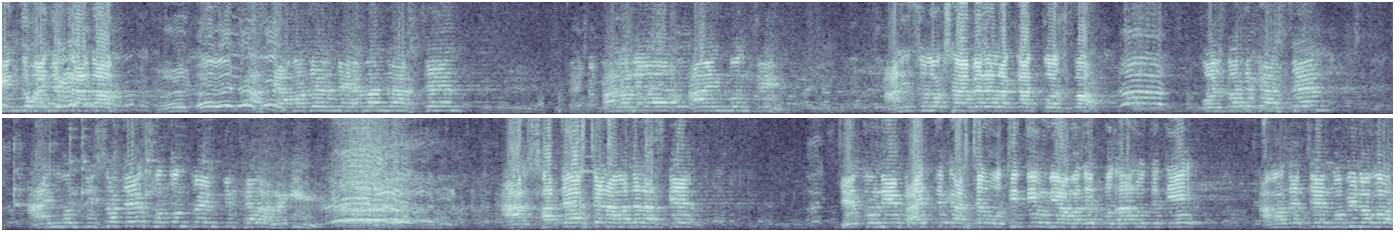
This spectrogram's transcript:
হিন্দু ভাইদেরকে আমাদের মেহমানরা আসছেন মাননীয় আইনমন্ত্রী আনিসুল সাহেবের এলাকা কসবা। কসবা থেকে আসছেন আইনমন্ত্রীর সাথে স্বতন্ত্র এমপির খেলা, নাকি? আর সাথে আসছেন আমাদের আজকে যেহেতু উনি বাইরে থেকে আসছেন অতিথি, উনি আমাদের প্রধান অতিথি। আমাদের যে নবীনগর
